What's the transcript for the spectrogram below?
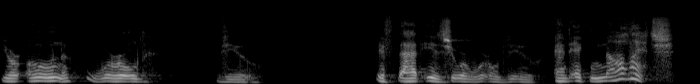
your own world view, if that is your worldview, and acknowledge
